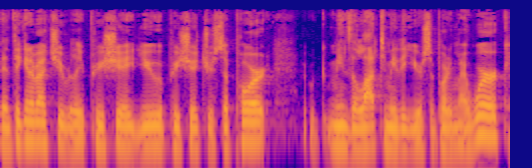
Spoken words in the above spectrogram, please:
been thinking about you, really appreciate you, appreciate your support. It means a lot to me that you're supporting my work.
